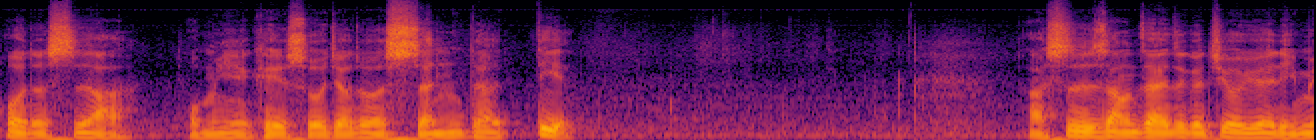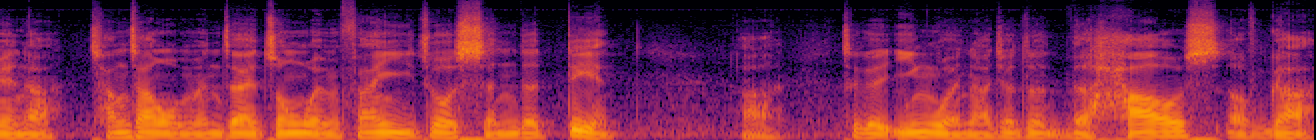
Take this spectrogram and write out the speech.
或者是啊，我们也可以说叫做“神的殿”。啊，事实上，在这个旧约里面呢，常常我们在中文翻译做“神的殿”，啊，这个英文啊叫做 “the house of God”，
